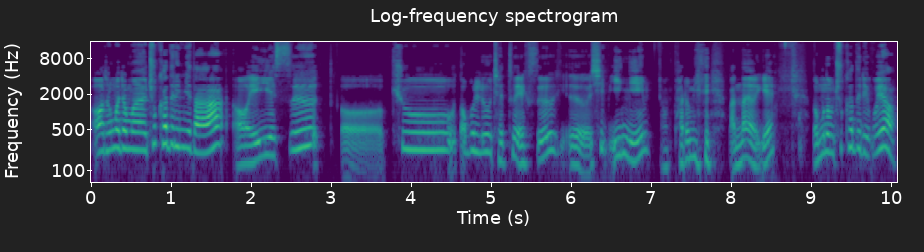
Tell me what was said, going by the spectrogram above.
어, 정말 정말 축하드립니다. 어, AS 어, QWZX 12님 아, 발음이 맞나요 이게? 너무너무 축하드리고요.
